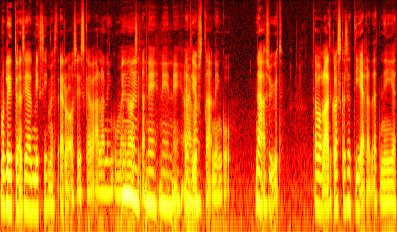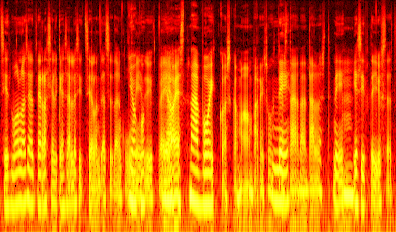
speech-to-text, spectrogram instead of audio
Mutta liittyen siihen, että miksi ihmiset eroavat siis keväällä, niin kuin meinaa mm, sitä. Niin, niin, niin. Että just tämä, niin kuin, nämä syyt tavallaan, että koska sä tiedät, että niin, että siitä me ollaan siellä terassilla kesällä, sitten siellä on tietysti jotain kuumia Joku, tyyppejä. Joo, ja sitten mä en voi, koska mä oon parisuhteessa niin. tai jotain tällaista. Niin, mm. ja sitten just, että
